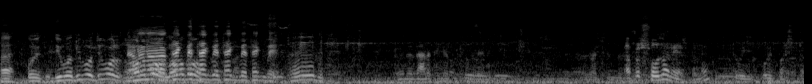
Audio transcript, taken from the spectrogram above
হ্যাঁ কই? দিব দিব দিব। না না না, থাকবে থাকবে থাকবে থাকবে। আপনার সোজা নিয়ে আসবেন হ্যাঁ? ওই ওই পাশটা।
